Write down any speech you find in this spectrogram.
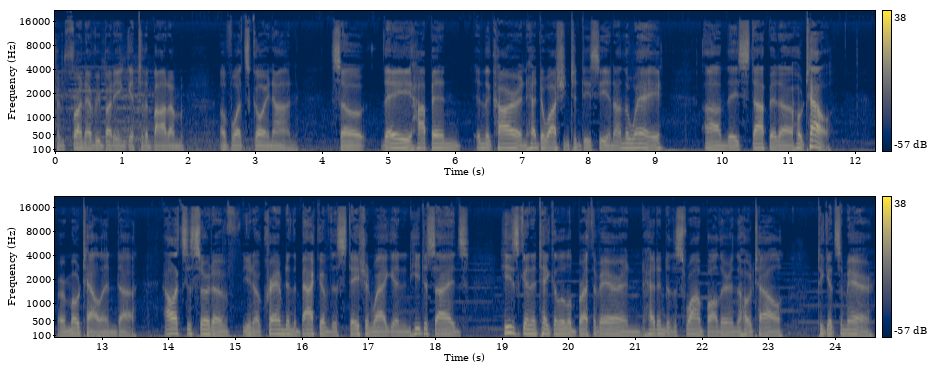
confront everybody and get to the bottom of what's going on. So they hop in in the car and head to Washington D.C. And on the way, um, they stop at a hotel or motel, and uh, Alex is sort of you know crammed in the back of the station wagon, and he decides he's gonna take a little breath of air and head into the swamp while they're in the hotel to get some air.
